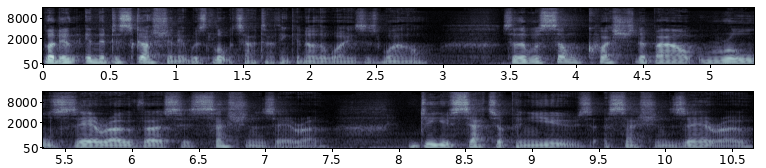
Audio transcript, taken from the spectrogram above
But in, in the discussion, it was looked at, I think, in other ways as well. So there was some question about rule zero versus session zero. Do you set up and use a session zero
